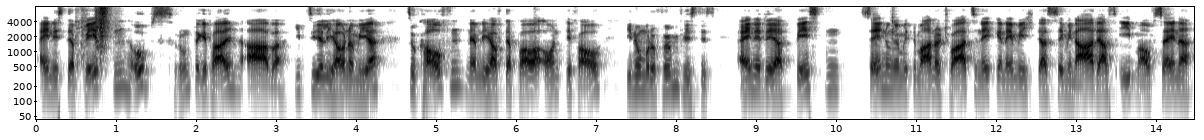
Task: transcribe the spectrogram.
eines der besten, ups, runtergefallen, aber gibt sicherlich auch noch mehr zu kaufen, nämlich auf der Bauer on TV. Die Nummer 5 ist es eine der besten Sendungen mit dem Arnold Schwarzenegger, nämlich das Seminar, das eben auf seiner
